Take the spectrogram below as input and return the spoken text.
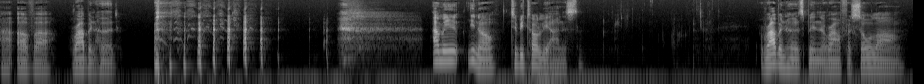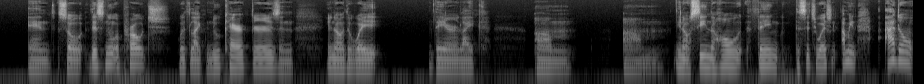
uh, of uh, Robin Hood. I mean, you know, to be totally honest, Robin Hood's been around for so long, and so this new approach with like new characters and you know the way they're like um um you know seeing the whole thing the situation. I mean i don't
